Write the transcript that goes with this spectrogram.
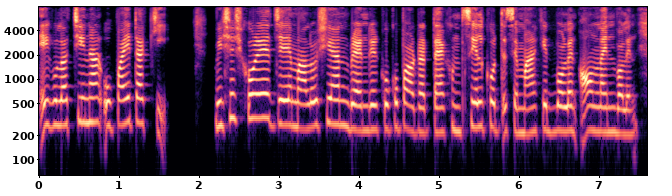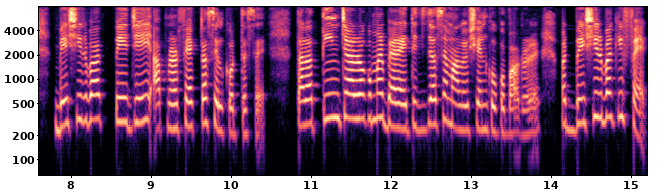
এগুলা চেনার উপায়টা কি? বিশেষ করে যে মালয়েশিয়ান ব্র্যান্ডের কোকো পাউডারটা এখন সেল করতেছে মার্কেট বলেন, অনলাইন বলেন, বেশিরভাগ পেজেই আপনার ফেকটা সেল করতেছে। তারা ৩-৪ রকমের ভ্যারাইটি দিতেছে মালয়েশিয়ান কোকো পাউডারের। বাট বেশিরভাগই ফেক।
